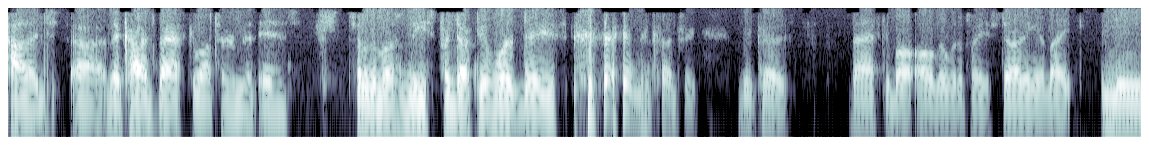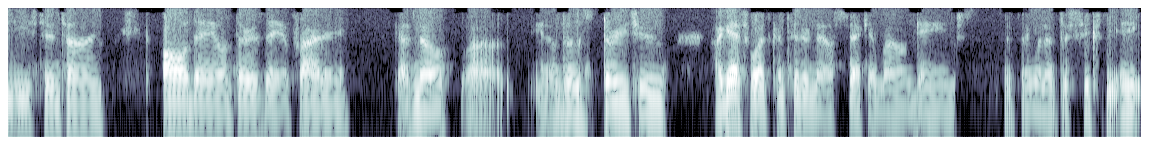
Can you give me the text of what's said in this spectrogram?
college, uh, the college basketball tournament is some of the most least productive work days in the country because basketball all over the place starting at like noon Eastern time all day on Thursday and Friday. You guys know, uh, you know, those 32, I guess what's considered now second round games since they went up to 68.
